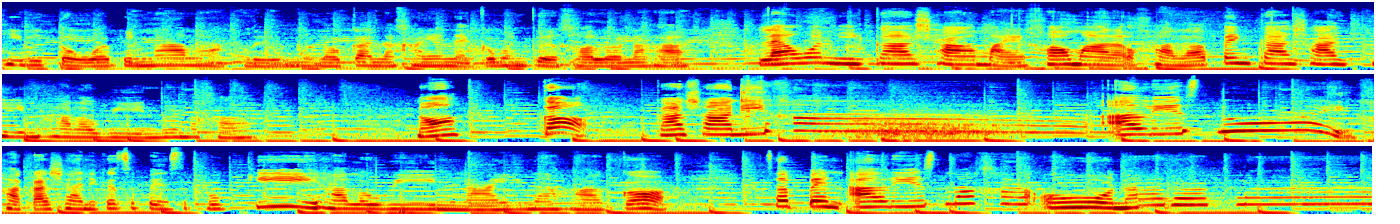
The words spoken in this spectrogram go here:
คิริโตะไว้เป็นหน้าหลักเลยแล้วกันนะคะไหนๆก็วันเกิดเขาแล้วนะคะ แล้ววันนี้กาชาใหม่เข้ามาแล้วค่ะ แล้วเป็นกาชาทีมฮาโลวีนด้วยนะคะเนาะก็กาชานี้ค่ะอลิสด้วยค่ะกาชานี้ก็จะเป็นสป o กกี้ฮาโลวีนไนท์นะคะ ก็จะเป็นอลิสนะคะ โอ้น่ารักมาก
